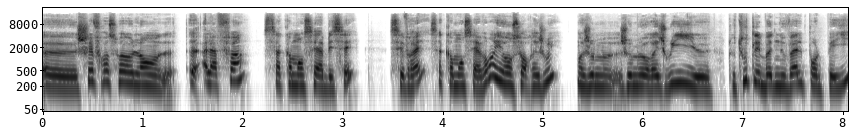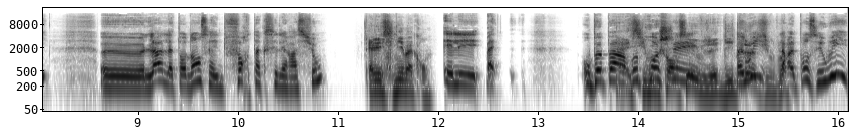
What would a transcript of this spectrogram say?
chez François Hollande, à la fin, ça commençait à baisser. C'est vrai, ça commençait avant et on s'en réjouit. Moi, je me, je me, réjouis euh, de toutes les bonnes nouvelles pour le pays. Euh, là, la tendance a une forte accélération. Elle est signée Macron. Elle est. Bah, on peut pas reprocher. Bah si vous pensez, dites oui, La réponse est oui.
